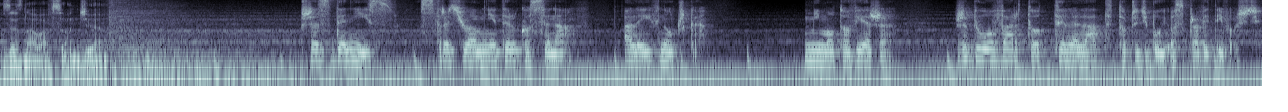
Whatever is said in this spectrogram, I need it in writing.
zeznała w sądzie. Przez Denise straciłam nie tylko syna, ale i wnuczkę. Mimo to wierzę, że było warto tyle lat toczyć bój o sprawiedliwość.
